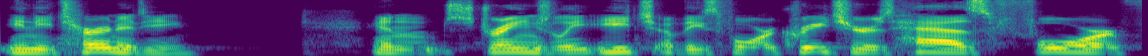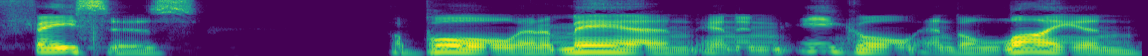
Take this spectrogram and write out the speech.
in eternity. And strangely, each of these four creatures has four faces a bull and a man and an eagle and a lion,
